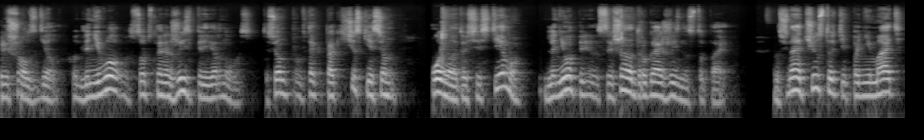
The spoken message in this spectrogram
пришел, сделал. Для него, собственно говоря, жизнь перевернулась. То есть он так, практически, если он понял эту систему, для него совершенно другая жизнь наступает. начинает чувствовать и понимать,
